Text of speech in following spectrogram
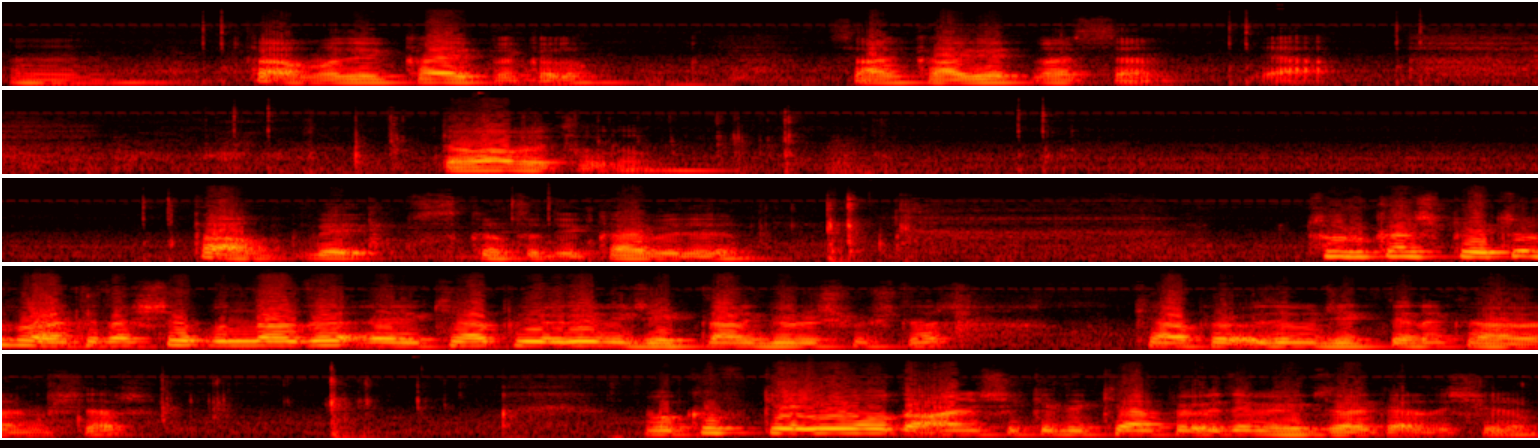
Hmm. Tamam hadi kayıt bakalım. Sen kaydetmezsen ya devam et oğlum. Tamam bir sıkıntı değil kaybedelim. Turkaş Petrol var arkadaşlar. Bunlar da e, kar payı ödemeyecekler. Görüşmüşler. Kar payı ödemeyeceklerine karar vermişler. Vakıf GYO da aynı şekilde kar payı ödemiyor güzel kardeşlerim.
